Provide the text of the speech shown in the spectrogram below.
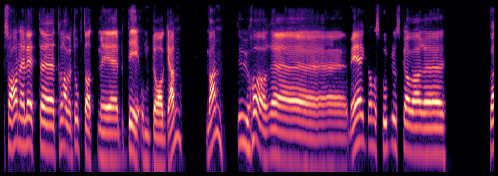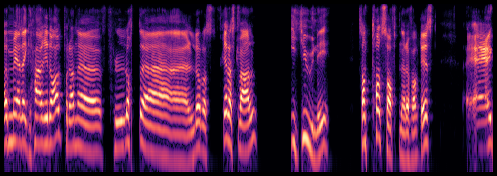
Så han er litt eh, travelt opptatt med det om dagen. Men du har eh, meg, Anders Skoglund, skal være, være med deg her i dag på denne flotte lørdags, fredagskvelden i juni. Sankthansaften er det faktisk. Eh,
